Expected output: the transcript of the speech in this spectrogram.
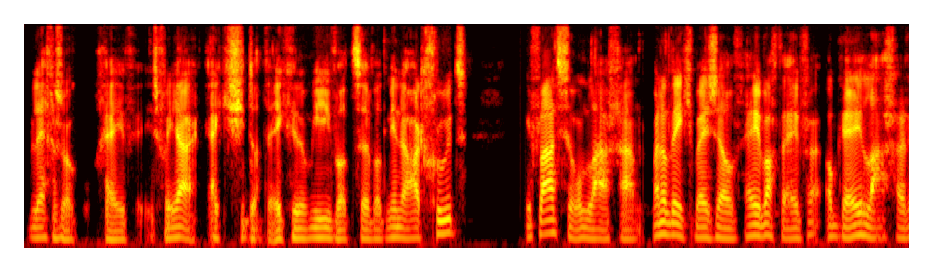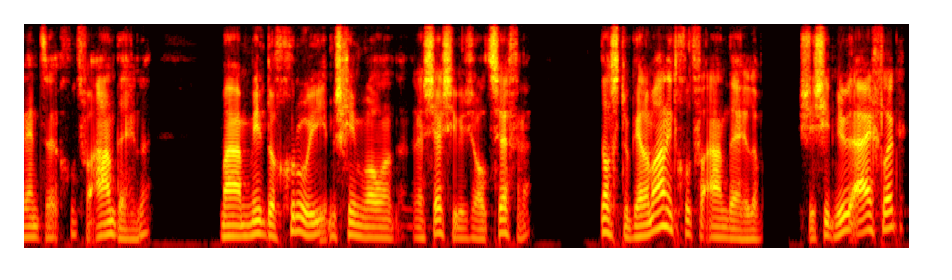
beleggers ook opgeven is van ja, kijk, je ziet dat de economie wat, uh, wat minder hard groeit. Inflatie zal omlaag gaan. Maar dan denk je bij jezelf, hé, hey, wacht even. Oké, okay, lagere rente, goed voor aandelen. Maar minder groei, misschien wel een, een recessie, wie zal het zeggen. Dat is natuurlijk helemaal niet goed voor aandelen. Dus je ziet nu eigenlijk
